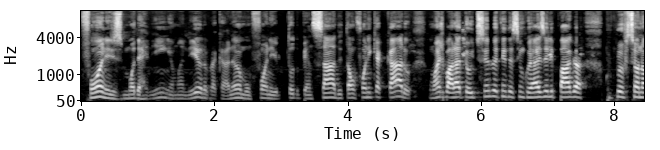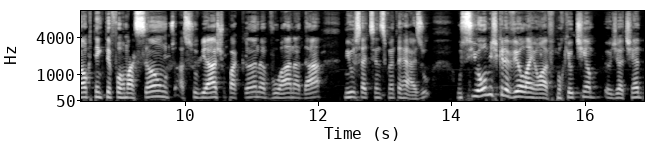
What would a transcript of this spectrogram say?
fones moderninha, maneira pra caramba, um fone todo pensado e tal, um fone que é caro, o mais barato é 885 reais, ele paga para o profissional que tem que ter formação, assoviar, chupacana, voar, nadar, R$ 1.750. O, o CEO me escreveu lá em off, porque eu, tinha, eu já tinha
